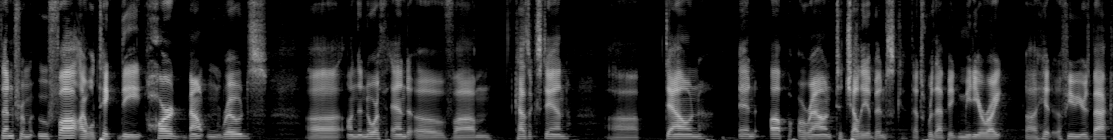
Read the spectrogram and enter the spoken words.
Then from Ufa, I will take the hard mountain roads uh, on the north end of um, Kazakhstan, uh, down and up around to Chelyabinsk. That's where that big meteorite uh, hit a few years back.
